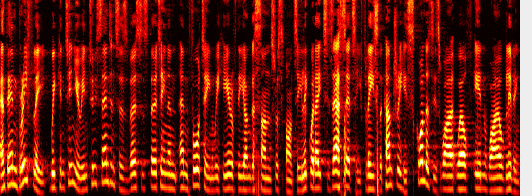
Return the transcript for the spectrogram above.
And then briefly, we continue in two sentences, verses 13 and, and, 14. We hear of the younger son's response. He liquidates his assets, he flees the country, he squanders his wealth in wild living.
